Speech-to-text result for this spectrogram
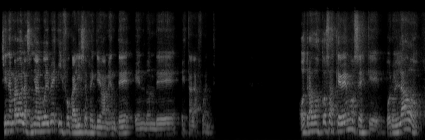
Sin embargo, la señal vuelve y focaliza efectivamente en donde está la fuente. Otras dos cosas que vemos es que, por un lado,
